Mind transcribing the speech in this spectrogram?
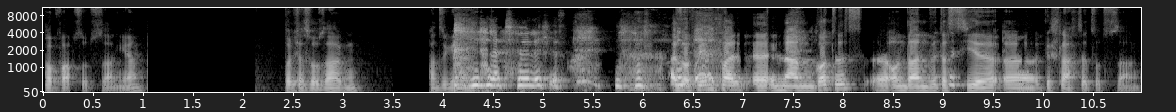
Kopf ab sozusagen, ja. Soll ich das so sagen? Kannst du gerne. Ja, natürlich ist. Also auf jeden Fall äh, im Namen Gottes äh, und dann wird das Tier äh, geschlachtet sozusagen.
